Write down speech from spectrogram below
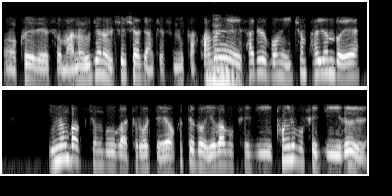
어, 그에 대해서 많은 의견을 제시하지 않겠습니까? 과거의 네네. 사례를 보면 2008년도에 이명박 정부가 들어올 때요. 그때도 여가부 폐지, 통일부 폐지를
